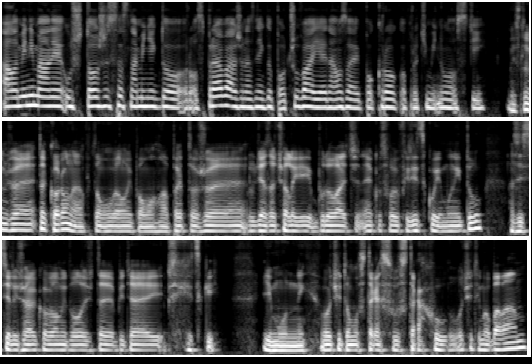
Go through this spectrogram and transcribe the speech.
ale minimálne už to, že sa s nami niekto rozpráva a že nás niekto počúva, je naozaj pokrok oproti minulosti. Myslím, že tá korona v tomu veľmi pomohla, pretože ľudia začali budovať nejakú svoju fyzickú imunitu a zistili, že ako veľmi dôležité je byť aj psychicky imúnny voči tomu stresu, strachu, voči tým obavám,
